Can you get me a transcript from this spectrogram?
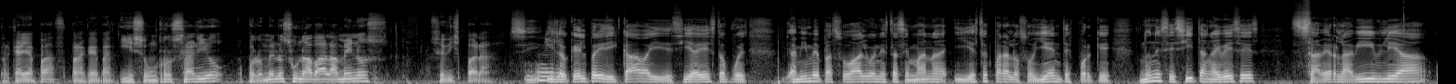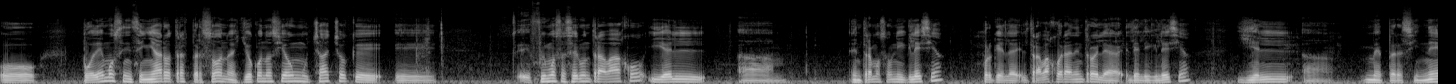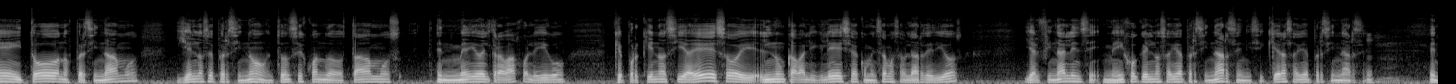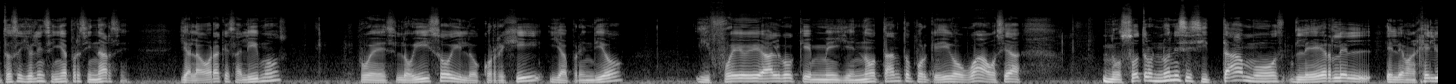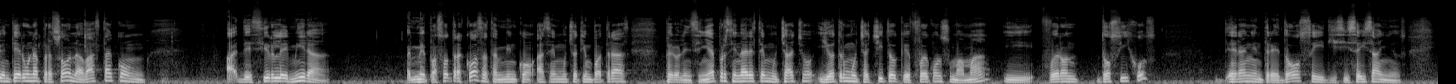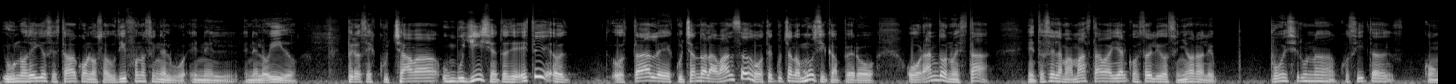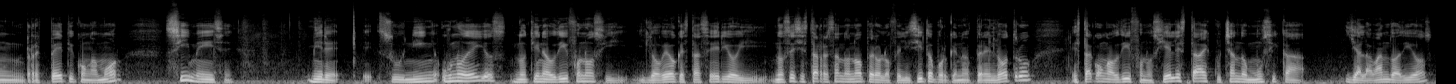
para que haya paz, para que haya paz. Y eso, un rosario, por lo menos una bala menos, se dispara. Sí, y lo que él predicaba y decía esto, pues a mí me pasó algo en esta semana y esto es para los oyentes porque no necesitan a veces saber la Biblia o podemos enseñar a otras personas. Yo conocí a un muchacho que eh, eh, fuimos a hacer un trabajo y él entramos a una iglesia porque la- el trabajo era dentro de la, de la iglesia, y él ah, me persiné y todo, nos persinamos, y él no se persinó. Entonces cuando estábamos en medio del trabajo, le digo que por qué no hacía eso, y él nunca va a la iglesia, comenzamos a hablar de Dios, y al final me dijo que él no sabía persinarse, ni siquiera sabía persinarse. Entonces yo le enseñé a persinarse, y a la hora que salimos, pues lo hizo y lo corregí y aprendió, y fue algo que me llenó tanto porque digo, wow, o sea, nosotros no necesitamos leerle el, el Evangelio entero a una persona, basta con decirle, mira, me pasó otras cosas también hace mucho tiempo atrás, pero le enseñé a persinar a este muchacho y otro muchachito que fue con su mamá y fueron dos hijos, eran entre 12 y 16 años, y uno de ellos estaba con los audífonos en el, en el, en el oído, pero se escuchaba un bullicio, entonces este o, está le- escuchando alabanzas o está escuchando música, pero orando no está. Entonces la mamá estaba ahí al costado y le digo, señora, ¿le puedo decir una cosita con respeto y con amor? Sí, me dice. Mire, eh, su niño, uno de ellos no tiene audífonos y, lo veo que está serio y no sé si está rezando o no, pero lo felicito porque no. Pero el otro está con audífonos. Si él está escuchando música y alabando a Dios,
